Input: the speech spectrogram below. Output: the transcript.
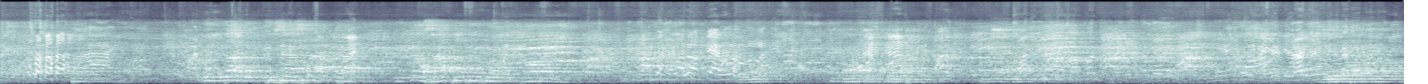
ใส่ได้ดินข้าวหลามที่ชาติจากดินข้าวสามพันธุ์คอยคอยมันมารอบแต้มขอให้คนไทยแม่มาเรียนรู้เลือดเนี่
